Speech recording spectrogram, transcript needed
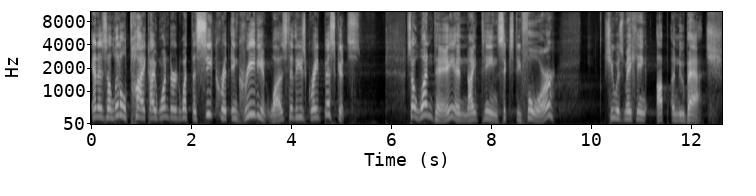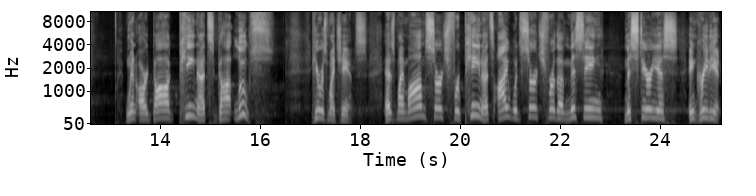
And as a little tyke, I wondered what the secret ingredient was to these great biscuits. So one day in 1964, she was making up a new batch when our dog Peanuts got loose. Here was my chance. As my mom searched for peanuts, I would search for the missing, mysterious ingredient.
